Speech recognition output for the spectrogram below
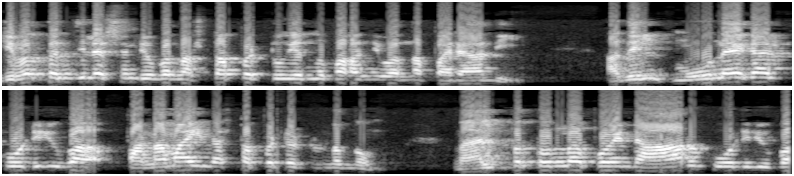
ഇരുപത്തഞ്ച് ലക്ഷം രൂപ നഷ്ടപ്പെട്ടു എന്ന് പറഞ്ഞു വന്ന പരാതി. അതിൽ മൂന്നേകാൽ കോടി രൂപ പണമായി നഷ്ടപ്പെട്ടിട്ടുണ്ടെന്നും നാൽപ്പത്തൊന്ന് പോയിന്റ് ആറ് കോടി രൂപ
